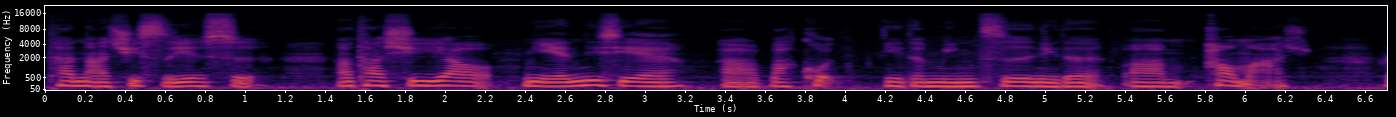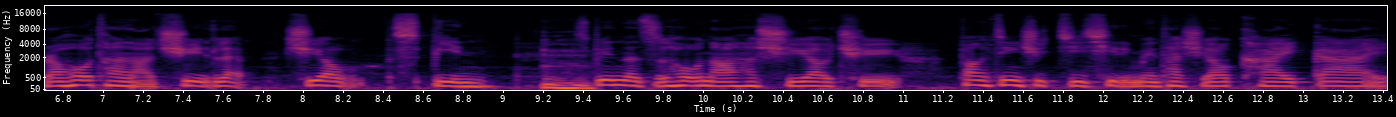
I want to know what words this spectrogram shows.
他拿去实验室，然后他需要粘一些啊 barcode，你的名字、你的啊号码，然后他拿去 lab 需要 spin，spin 了之后呢，他需要去放进去机器里面，它需要开盖。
